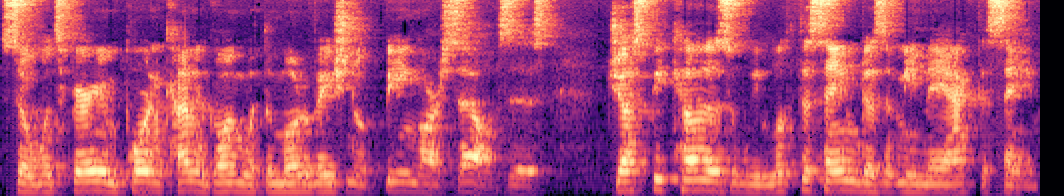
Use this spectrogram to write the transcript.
So, what's very important, kind of going with the motivation of being ourselves, is Just because we look the same doesn't mean they act the same.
